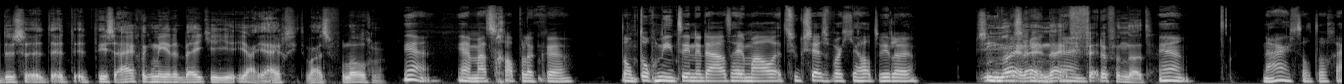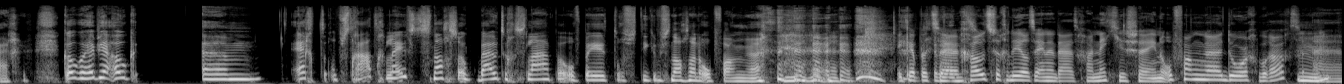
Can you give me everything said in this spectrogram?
Dus het, het, het is eigenlijk meer een beetje je, ja, je eigen situatie verlogenen. Ja, ja maatschappelijk eh, dan toch niet inderdaad helemaal het succes wat je had willen zien. Nee, nee, misschien. nee, verder van dat. Ja, naar is dat toch eigenlijk. Coco, heb jij ook ehm, echt op straat geleefd? S'nachts ook buiten geslapen? Of ben je toch stiekem s'nachts naar de opvang? eh? Ik heb het eh, grootste gedeelte inderdaad gewoon netjes eh, in de opvang doorgebracht. Mhm.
